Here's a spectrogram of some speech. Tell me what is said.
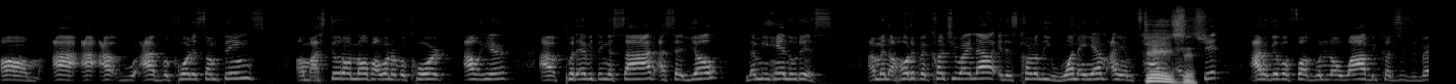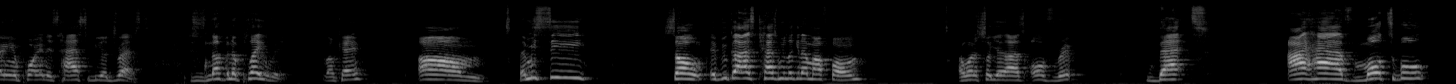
Um, I I, I I've recorded some things. Um, I still don't know if I want to record out here. I put everything aside. I said, "Yo, let me handle this." I'm in a whole different country right now. It is currently 1 a.m. I am tired as shit. I don't give a fuck. Want to know why? Because this is very important. This has to be addressed. This is nothing to play with. Okay. Um, let me see. So if you guys catch me looking at my phone, I want to show you guys off rip that I have multiple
